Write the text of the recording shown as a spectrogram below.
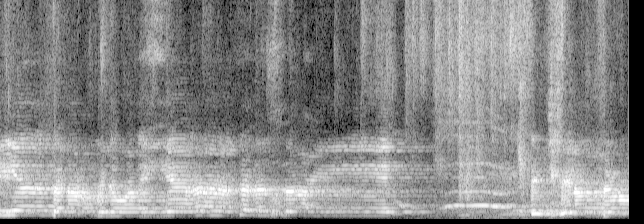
إياك نعبد وإياك نستعين. اهدنا الصراط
